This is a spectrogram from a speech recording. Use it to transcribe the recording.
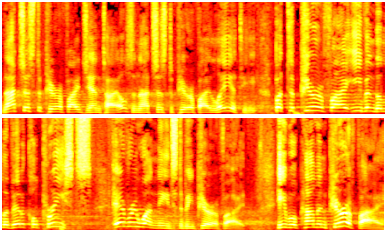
Not just to purify Gentiles and not just to purify laity, but to purify even the Levitical priests Everyone needs to be purified. He will come and purify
